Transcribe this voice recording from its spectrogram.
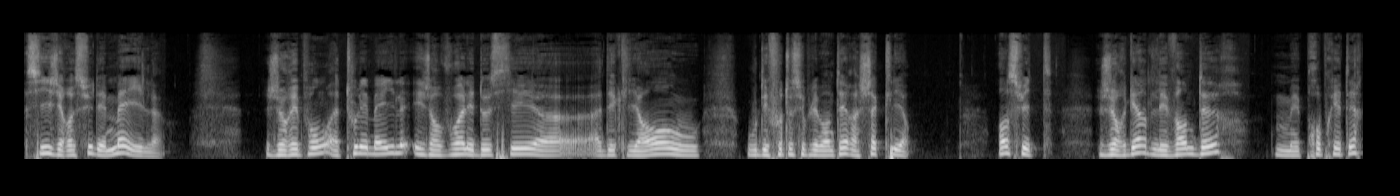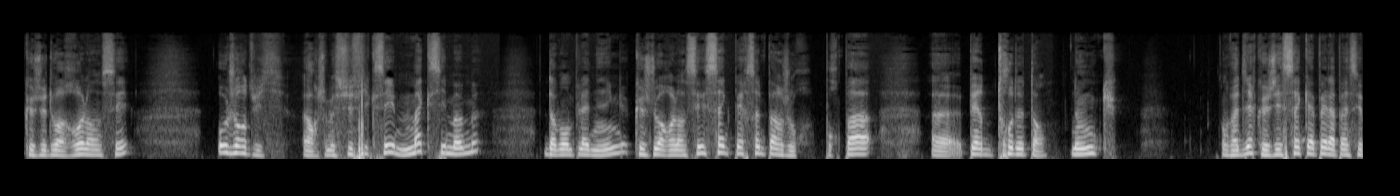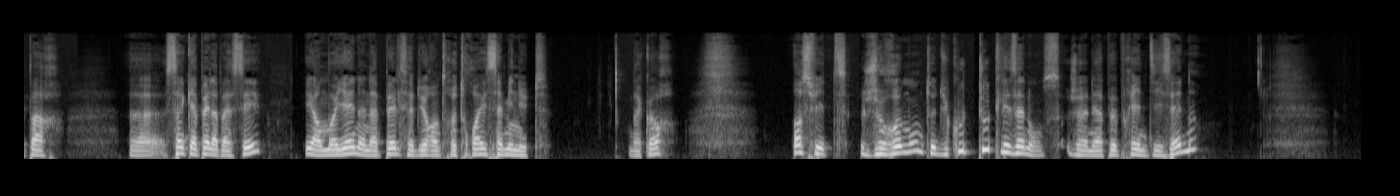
si j'ai reçu des mails. Je réponds à tous les mails et j'envoie les dossiers euh, à des clients ou, des photos supplémentaires à chaque client. Ensuite, je regarde les vendeurs, mes propriétaires que je dois relancer aujourd'hui. Alors je me suis fixé maximum dans mon planning que je dois relancer 5 personnes par jour pour pas euh, perdre trop de temps. Donc on va dire que j'ai 5 appels à passer par euh, 5 appels à passer et en moyenne un appel ça dure entre 3 et 5 minutes. D'accord? Ensuite, je remonte du coup toutes les annonces. J'en ai à peu près une dizaine.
